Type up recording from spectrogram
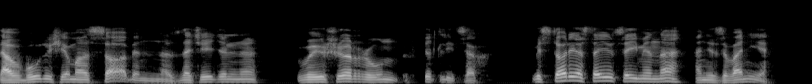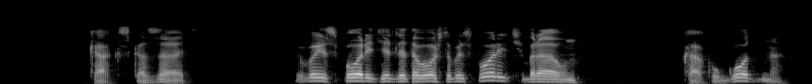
а в будущем особенно значительно выше рун в петлицах. В истории остаются имена, а не звания. Как сказать? Вы спорите для того, чтобы спорить, Браун? Как угодно.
